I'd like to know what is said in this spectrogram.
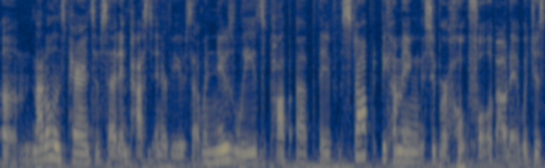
Um, Madeleine's parents have said in past interviews that when news leads pop up, they've stopped becoming super hopeful about it, which is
